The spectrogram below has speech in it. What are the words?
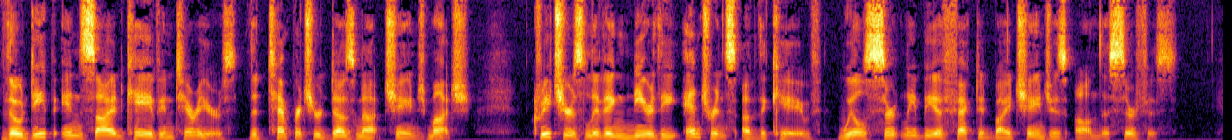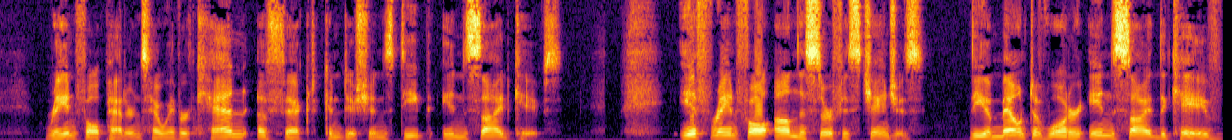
Though deep inside cave interiors the temperature does not change much, creatures living near the entrance of the cave will certainly be affected by changes on the surface. Rainfall patterns, however, can affect conditions deep inside caves. If rainfall on the surface changes, the amount of water inside the cave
